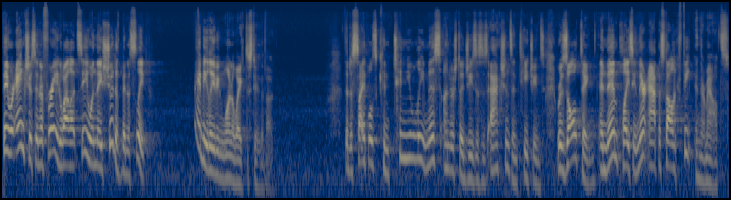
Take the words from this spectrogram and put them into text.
They were anxious and afraid while at sea when they should have been asleep, maybe leaving one awake to steer the boat. The disciples continually misunderstood Jesus' actions and teachings, resulting in them placing their apostolic feet in their mouths.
